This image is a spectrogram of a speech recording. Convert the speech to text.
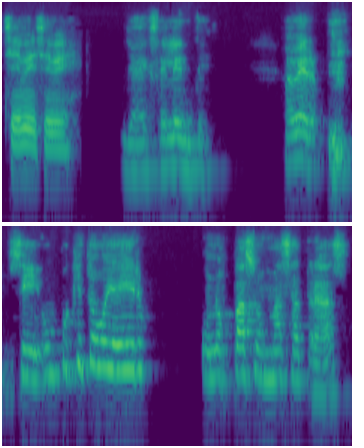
Se ve, se ve. Ya, excelente. A ver, sí, un poquito voy a ir unos pasos más atrás.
